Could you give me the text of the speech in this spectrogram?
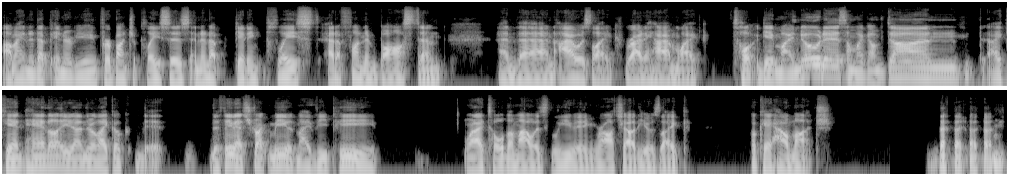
um, I ended up interviewing for a bunch of places. Ended up getting placed at a fund in Boston, and then I was like riding high. I'm like, told, gave my notice. I'm like, I'm done. I can't handle it. You know, and they're like, okay. the thing that struck me was my VP. When I told him I was leaving Rothschild, he was like, okay, how much? and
